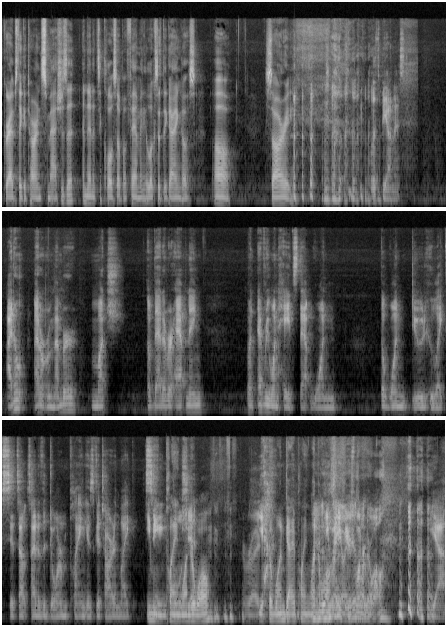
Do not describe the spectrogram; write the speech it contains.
Grabs the guitar and smashes it, and then it's a close up of him and he looks at the guy and goes, "Oh, sorry." Let's be honest. I don't I don't remember much of that ever happening, but everyone hates that one the one dude who like sits outside of the dorm playing his guitar and like You mean playing bullshit. Wonderwall? Right. Yeah. the one guy playing Yeah, Wonderwall? Anyway, anyway, here's here's Wonderwall. Wonderwall. yeah.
